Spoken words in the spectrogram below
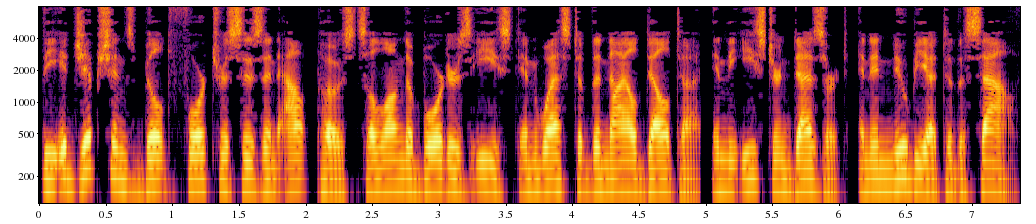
The Egyptians built fortresses and outposts along the borders east and west of the Nile Delta, in the eastern desert, and in Nubia to the south.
